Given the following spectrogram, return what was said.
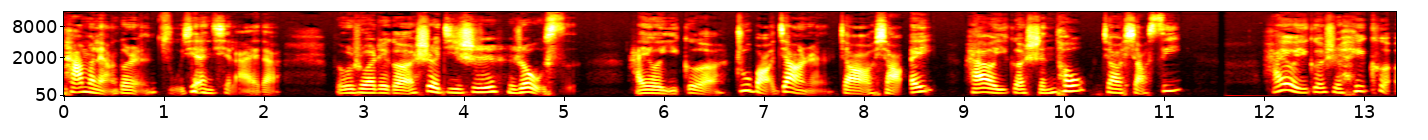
他们两个人组建起来的。比如说这个设计师 Rose。还有一个珠宝匠人叫小 A，还有一个神偷叫小 C，还有一个是黑客，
